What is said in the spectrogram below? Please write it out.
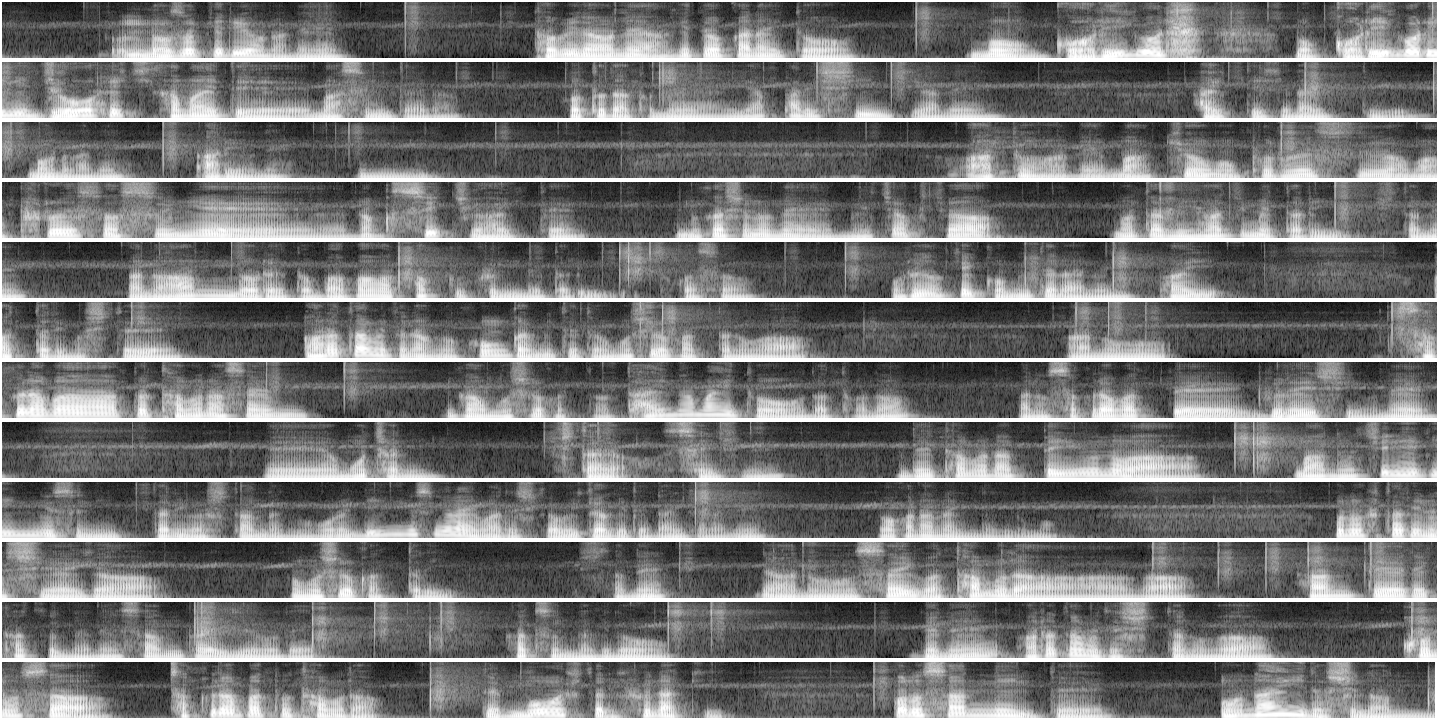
覗けるようなね、扉をね、開けておかないと、もうゴリゴリ、もうゴリゴリに城壁構えてますみたいなことだとね、やっぱり新規がね、入っていけないっていうものがね、あるよね。うん。あとはね、まあ今日もプロレスは、まあプロレスはすげえ、なんかスイッチが入って、昔のね、めちゃくちゃまた見始めたりしたね。あの、アンドレと馬場がタッグ組んでたりとかさ、俺が結構見てないのいっぱいあったりもして、改めてなんか今回見てて面白かったのが、あの、桜庭と田村戦が面白かった。ダイナマイトだったかな？あの、桜庭ってグレイシーをね、えー、おもちゃにした選手ね。で、田村っていうのは、まあ、後にリングスに行ったりはしたんだけど、俺リングスぐらいまでしか追いかけてないからね、わからないんだけども。この二人の試合が面白かったりしたね。あの、最後は田村が判定で勝つんだよね。3対0で勝つんだけど、でね、改めて知ったのが、このさ、桜庭と田村、で、もう一人船木、この三人って同い年なん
